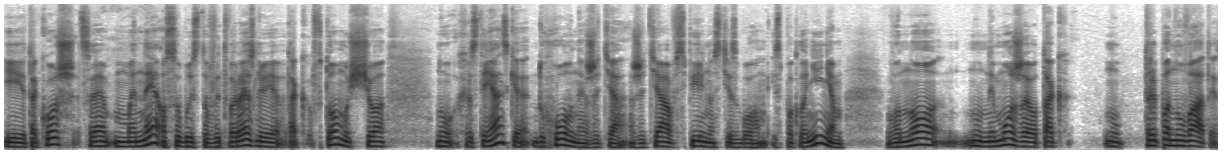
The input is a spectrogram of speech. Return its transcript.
І також це мене особисто витверезлює так в тому, що ну, християнське духовне життя, життя в спільності з Богом і з поклонінням, воно ну, не може отак ну, трепанувати,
